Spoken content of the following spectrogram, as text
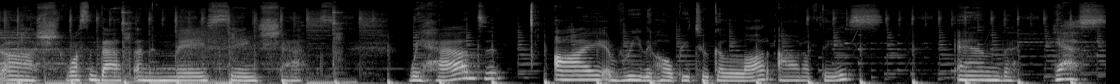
Gosh, wasn't that an amazing chat we had? I really hope you took a lot out of this. And yes,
